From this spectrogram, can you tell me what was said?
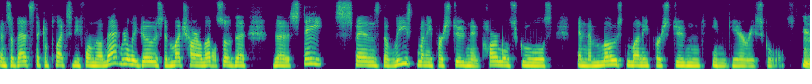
And so that's the complexity formula. And that really goes to much higher levels. So the, the state spends the least money per student in Carmel schools and the most money per student in Gary schools. Hmm.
